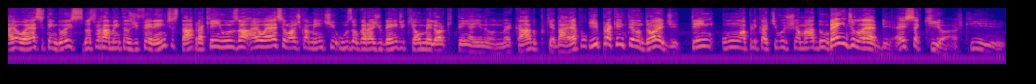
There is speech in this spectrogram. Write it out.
iOS tem dois, duas ferramentas diferentes, tá? Para quem usa iOS, logicamente usa o GarageBand, que é o melhor que tem aí no mercado, porque é da Apple. E para quem tem Android, tem um aplicativo chamado BandLab. É esse aqui, ó. Acho que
